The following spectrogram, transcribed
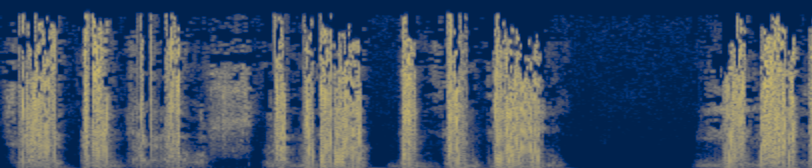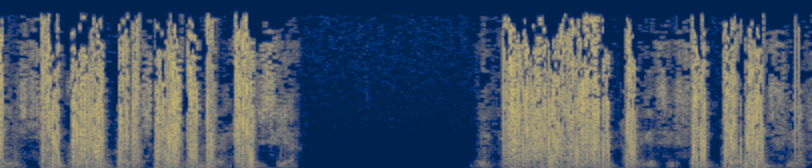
será de 30 grados, la mínima de 21 y el centro de operaciones de emergencia de cada 16 provincias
